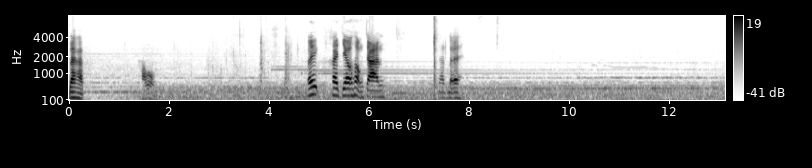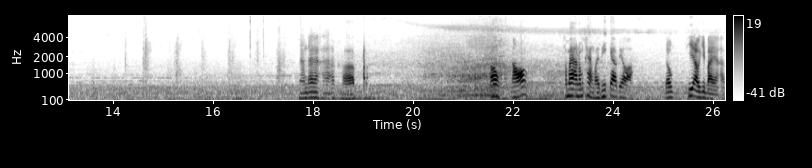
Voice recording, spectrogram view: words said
ได้ครับ ครับผม เอ้ย ไข่เจียวสองจาน จัดเลย น้ำได้แล้วครับ ครับ เอ้าน้องทำไมเอาน้ำแข็งไว้พี่แก้วเดียวอะ แล้วพี่เอากี่ใบอะครับ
